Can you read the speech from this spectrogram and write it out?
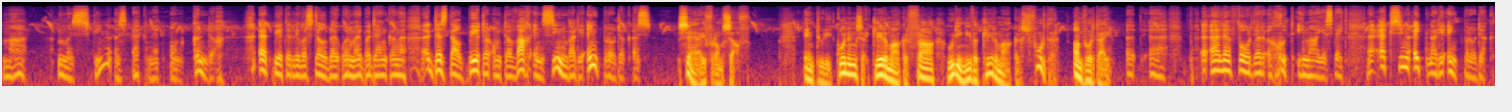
maar miskien is ek net onkundig. Ek beter liewer stil bly oor my bedenkinge. Dis dalk beter om te wag en sien wat die eindproduk is. sê hy vir homself. En toe die koning sy kleremaker vra hoe die nuwe kleremakers vorder, antwoord hy: Hulle vorder goed, U Majesteit. Ek sien uit na die eindproduk.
